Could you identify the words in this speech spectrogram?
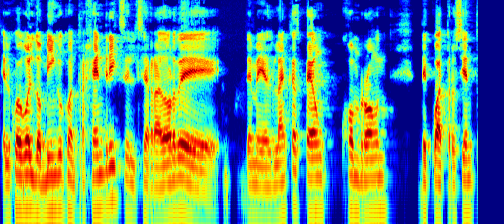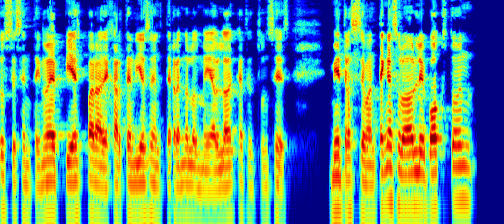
el juego el domingo contra Hendricks, el cerrador de, Medias Blancas, pega un home run de 469 pies para dejar tendidos en el terreno los Medias Blancas. Entonces, mientras se mantenga saludable Boxton,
